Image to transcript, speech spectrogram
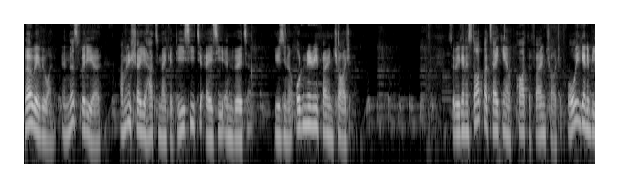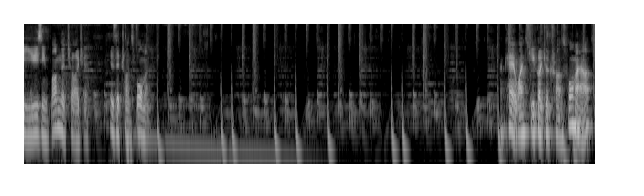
Hello everyone, in this video I'm going to show you how to make a DC to AC inverter using an ordinary phone charger. So we're going to start by taking apart the phone charger. All you're going to be using from the charger is the transformer. Okay, once you've got your transformer out,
